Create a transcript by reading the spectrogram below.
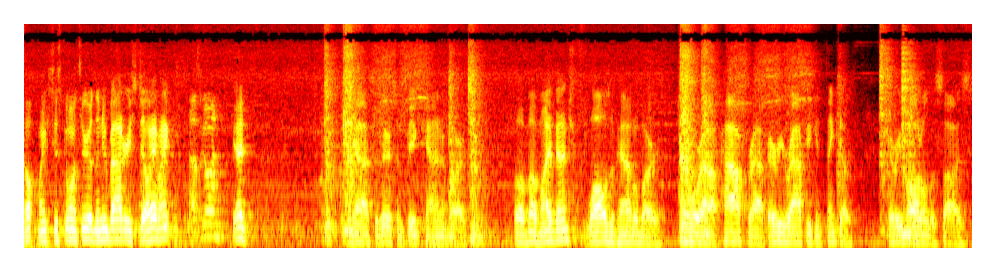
Oh, Mike's just going through with the new battery Stihl. Hey, Mike. How's it going? Good. Yeah, so there's some big cannon bars. Well, above my bench, walls of handlebars. Full wrap, half wrap, every wrap you can think of. Every model the size.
